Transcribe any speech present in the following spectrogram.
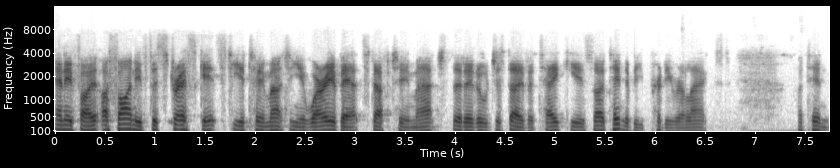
And if I, I find if the stress gets to you too much and you worry about stuff too much, that it'll just overtake you. So I tend to be pretty relaxed. I tend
